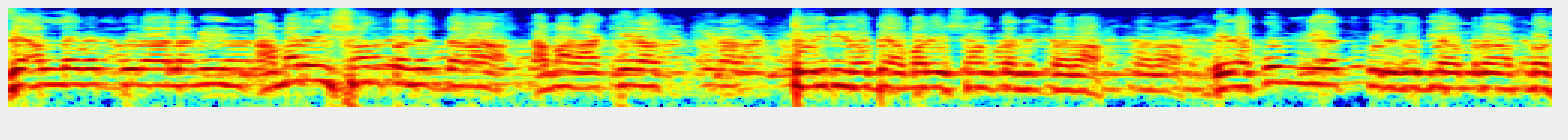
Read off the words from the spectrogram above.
যে আল্লাহ রাব্বুল আলামিন আমার এই সন্তানের দ্বারা, আমার আখিরাত তৈরি হবে আমার এই সন্তানের দ্বারা। এরকম নিয়াত করে যদি আমরা আপনার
